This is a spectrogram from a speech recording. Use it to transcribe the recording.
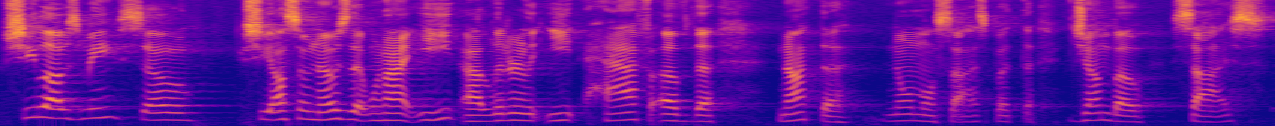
she loves me, so she also knows that when I eat, I literally eat half of the, not the normal size, but the jumbo size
